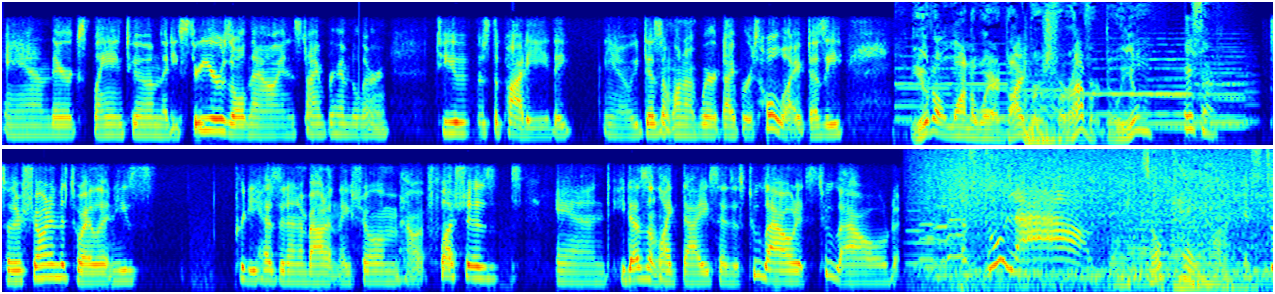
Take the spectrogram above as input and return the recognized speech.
and they're explaining to him that he's three years old now and it's time for him to learn to use the potty. They, you know, he doesn't want to wear diapers whole life, does he? You don't want to wear diapers forever, do you? Yes, sir. So they're showing him the toilet, and he's pretty hesitant about it. And they show him how it flushes, and he doesn't like that. He says it's too loud. It's too loud. It's too loud. It's okay, hon. It's too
